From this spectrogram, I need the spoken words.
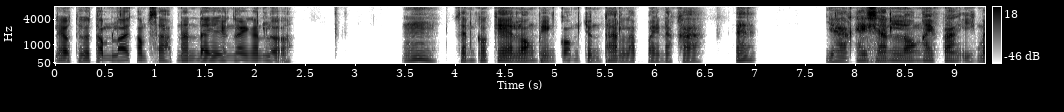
แล้วเธอทำลายคำสาปนั้นได้ยังไงงั้นเหรอ อืม ฉันก็แค่ร้องเพลงกล่อมจนท่านหลับไปนะคะเอ๊ะอยากให้ฉันร้องให้ฟังอีกไหม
